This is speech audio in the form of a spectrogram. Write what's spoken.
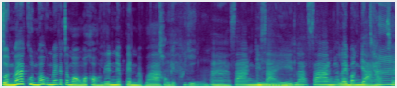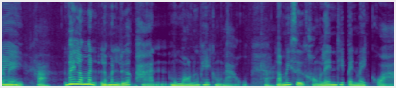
ส่วนมากคุณพ่อคุณแม่ก็จะมองว่าของเล่นเนี่ยเป็นแบบว่าของเด็กผู้หญิง อ่า สร้างนิสัยอืมและสร้างอะไรบางอย่างอะใช่ใช่ไหมค่ะไม่แล้วมันแล้วมันเลือกผ่านมุมมองเรื่องเพศของเราค่ะเราไม่ซื้อของเล่นที่เป็นไม้กวา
